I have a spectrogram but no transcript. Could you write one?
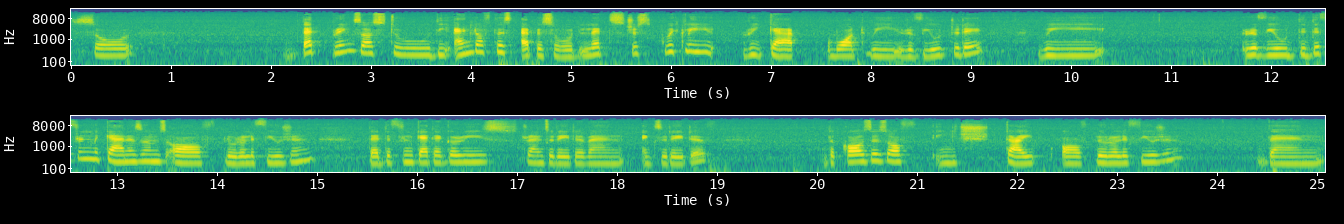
So, that brings us to the end of this episode. Let's just quickly recap what we reviewed today. We reviewed the different mechanisms of pleural effusion, their different categories, transudative and exudative, the causes of each type of pleural effusion, then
